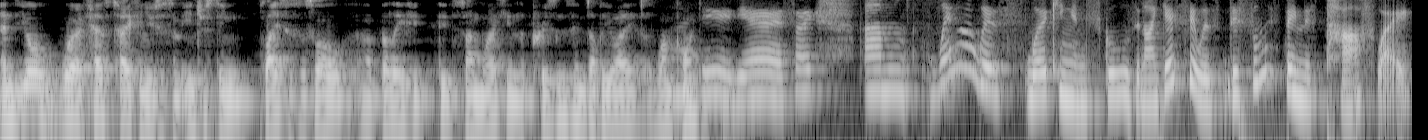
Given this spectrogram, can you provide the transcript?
And your work has taken you to some interesting places as well. I believe you did some work in the prisons in WA at one point. I did, yeah. So um, when I was working in schools, and I guess there was there's almost been this pathway.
